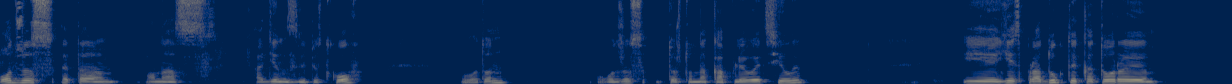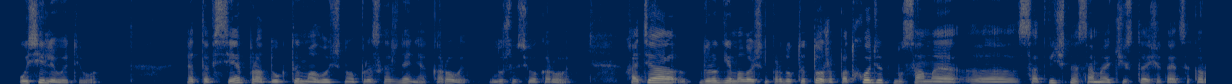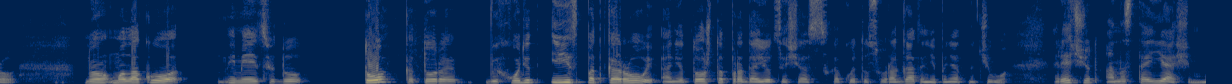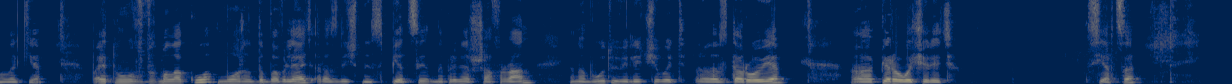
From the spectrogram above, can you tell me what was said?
Отжис – это у нас один из лепестков. Вот он. Отжис – то, что накапливает силы. И есть продукты, которые усиливают его. Это все продукты молочного происхождения, коровы, лучше всего коровы. Хотя другие молочные продукты тоже подходят, но самое э, соответственное, самое чистое считается корова. Но молоко имеется в виду то, которое выходит из-под коровы, а не то, что продается сейчас какой-то суррогат и непонятно чего. Речь идет о настоящем молоке. Поэтому в молоко можно добавлять различные специи, например, шафран, и оно будет увеличивать э, здоровье, э, в первую очередь сердца.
